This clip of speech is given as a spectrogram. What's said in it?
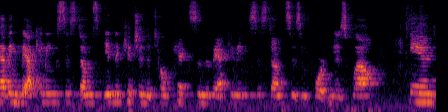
Having vacuuming systems in the kitchen, the toe kicks and the vacuuming systems is important as well. And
